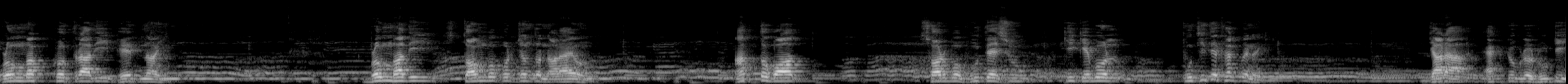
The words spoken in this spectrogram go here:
ব্রহ্মাক্ষত্রাদি ভেদ নাই। ব্রহ্মাদি স্তম্ভ পর্যন্ত নারায়ণ। আত্মবধ সর্বভূতেষু, কি কেবল পুঁথিতে থাকবে নাকি? যারা এক টুকরো রুটি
